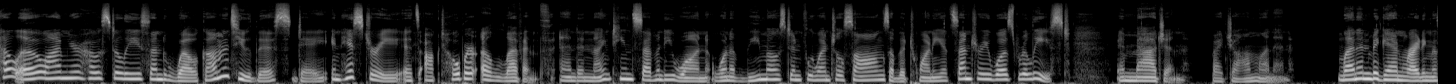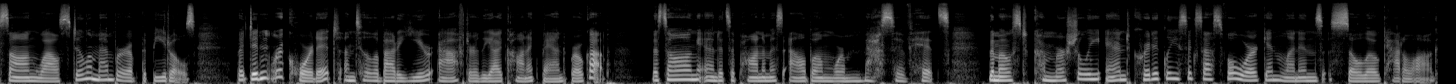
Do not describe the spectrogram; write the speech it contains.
Hello, I'm your host Elise, and welcome to This Day in History. It's October 11th, and in 1971, one of the most influential songs of the 20th century was released Imagine by John Lennon. Lennon began writing the song while still a member of the Beatles, but didn't record it until about a year after the iconic band broke up. The song and its eponymous album were massive hits, the most commercially and critically successful work in Lennon's solo catalog.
